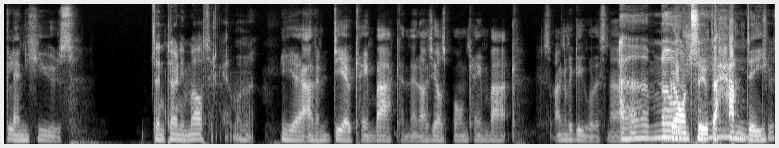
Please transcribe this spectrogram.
Glenn Hughes. Then Tony Martin again, wasn't it? Yeah, and then Dio came back, and then Ozzy Osbourne came back. So I'm going to Google this now. I'm I'll go on to the handy-. Is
